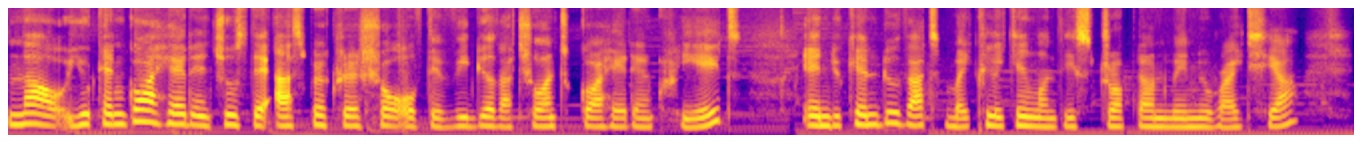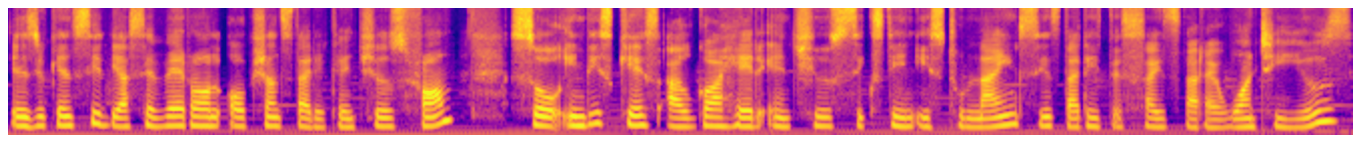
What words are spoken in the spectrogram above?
Now you can go ahead and choose the aspect ratio of the video that you want to go ahead and create and you can do that by clicking on this drop down menu right here. As you can see there are several options that you can choose from. So in this case i'll go ahead and choose 16 is to 9 since that is the size that i want to use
